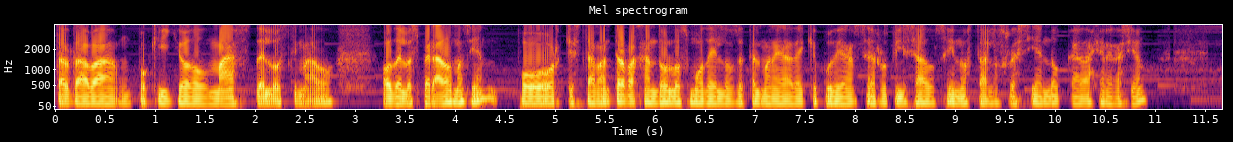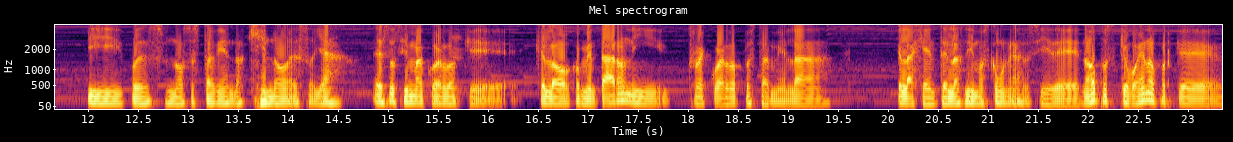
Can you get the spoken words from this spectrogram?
tardaba un poquillo más de lo estimado o de lo esperado más bien porque estaban trabajando los modelos de tal manera de que pudieran ser reutilizados y no estarlos reciendo cada generación. Y pues no se está viendo aquí no eso ya. Eso sí me acuerdo que, que lo comentaron y recuerdo pues también la que la gente en las mismas comunidades así de no pues qué bueno porque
